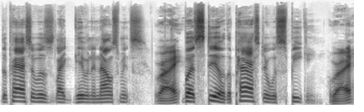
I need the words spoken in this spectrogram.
the pastor was like giving announcements. Right. But still, the pastor was speaking, Right.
